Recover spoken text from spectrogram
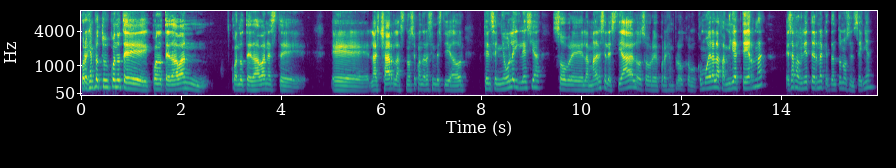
por ejemplo, tú cuando te, cuando te daban, cuando te daban este, eh, las charlas, no sé, cuando eras investigador, ¿te enseñó la iglesia sobre la Madre Celestial o sobre, por ejemplo, cómo, cómo era la familia eterna? Esa familia eterna que tanto nos enseñan.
